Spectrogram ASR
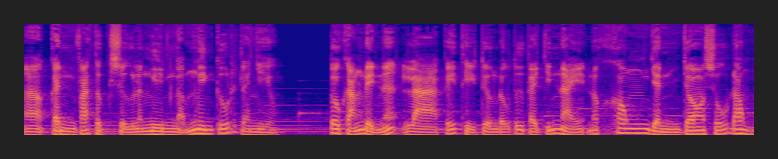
À, cần phải thực sự là nghiền ngẫm nghiên cứu rất là nhiều. Tôi khẳng định là cái thị trường đầu tư tài chính này nó không dành cho số đông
